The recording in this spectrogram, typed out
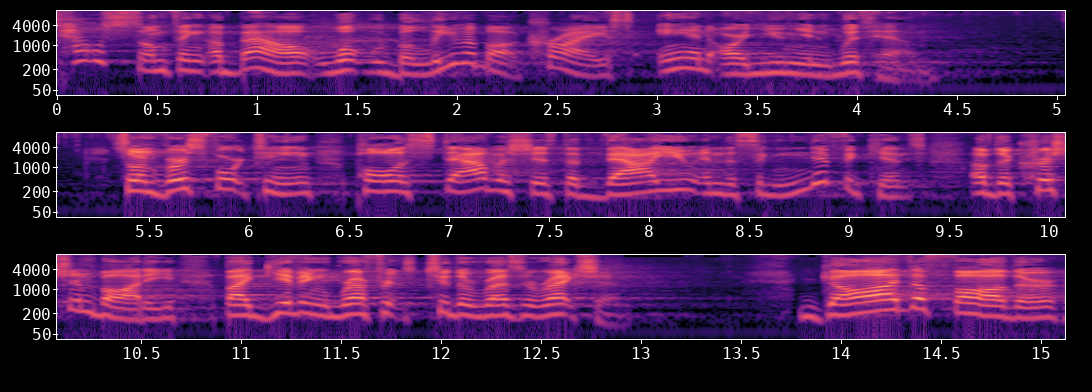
tells something about what we believe about Christ and our union with Him. So in verse 14, Paul establishes the value and the significance of the Christian body by giving reference to the resurrection. God the Father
